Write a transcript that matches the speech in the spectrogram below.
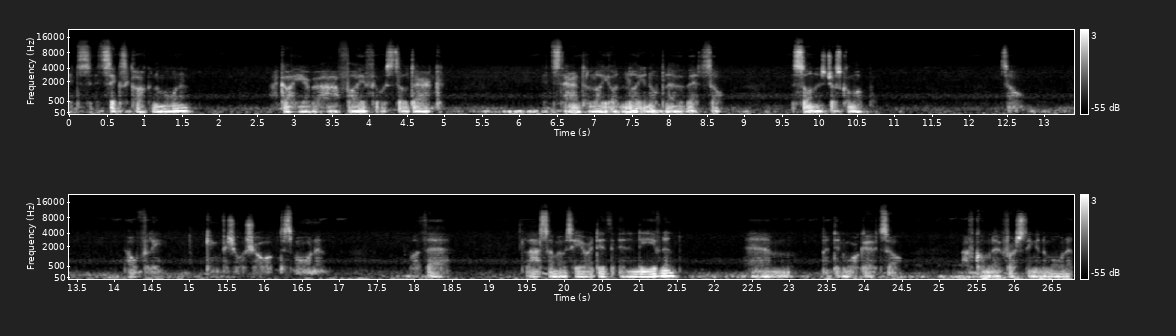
it's it's six o'clock in the morning. I got here about half five. It was still dark. It's starting to light lighten up now a bit. So the sun has just come up. So hopefully, kingfisher will show up this morning. But uh, last time I was here, I did it in the evening. Um, it didn't work out, so I've come now first thing in the morning.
